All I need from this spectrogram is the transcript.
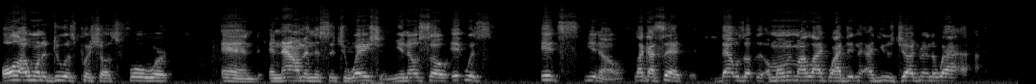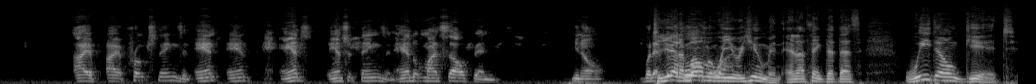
All I want to do is push us forward. And and now I'm in this situation, you know. So it was, it's you know, like I said, that was a, a moment in my life where I didn't I used judgment the way I I, I things and and and ans- answered things and handled myself and you know. But So you had a moment where you were human, and I think that that's we don't get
